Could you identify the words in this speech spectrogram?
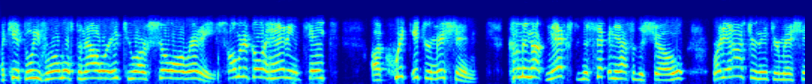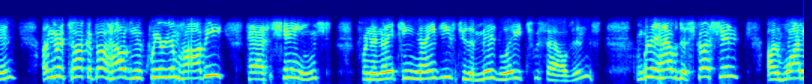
I can't believe we're almost an hour into our show already. So I'm going to go ahead and take a quick intermission. Coming up next in the second half of the show, right after the intermission, I'm going to talk about how the aquarium hobby has changed from the 1990s to the mid late 2000s. I'm going to have a discussion on why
